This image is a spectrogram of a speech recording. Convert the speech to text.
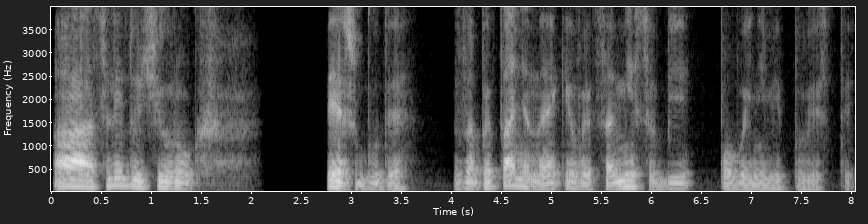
А слідуючий урок теж буде запитання, на яке ви самі собі повинні відповісти.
